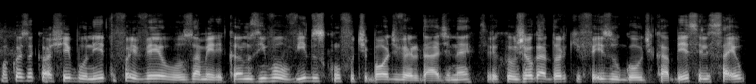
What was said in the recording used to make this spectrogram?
Uma coisa que eu achei bonito foi ver os americanos envolvidos com futebol de verdade, né? Você vê que o jogador que fez o gol de cabeça, ele saiu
